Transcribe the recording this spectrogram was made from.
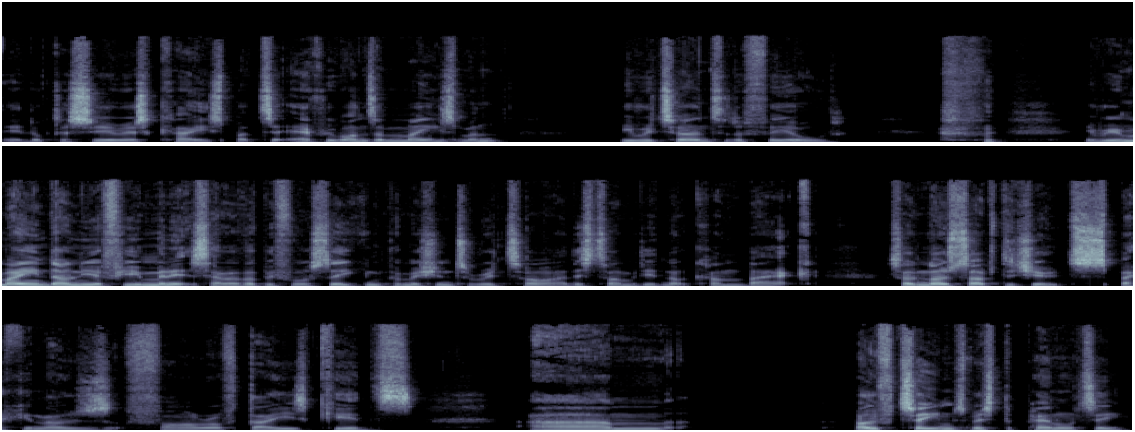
It looked a serious case, but to everyone's amazement, he returned to the field. he remained only a few minutes, however, before seeking permission to retire. This time he did not come back. So no substitutes back in those far off days, kids. Um, both teams missed a penalty,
